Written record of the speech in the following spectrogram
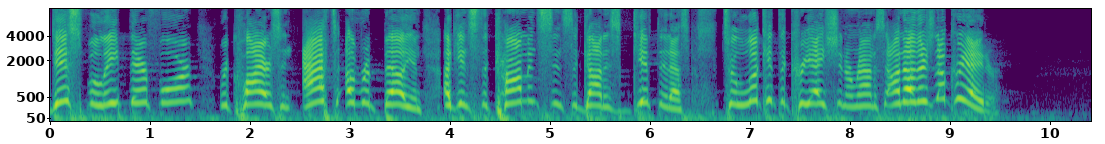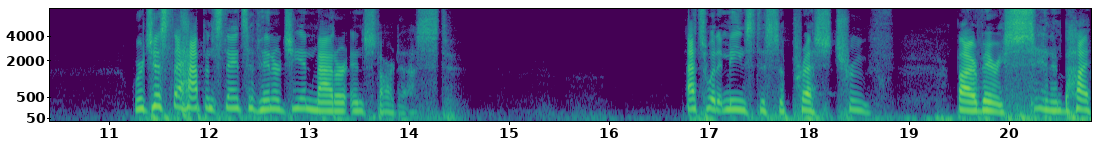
Disbelief, therefore, requires an act of rebellion against the common sense that God has gifted us to look at the creation around us. Oh, no, there's no creator. We're just the happenstance of energy and matter and stardust. That's what it means to suppress truth by our very sin and by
